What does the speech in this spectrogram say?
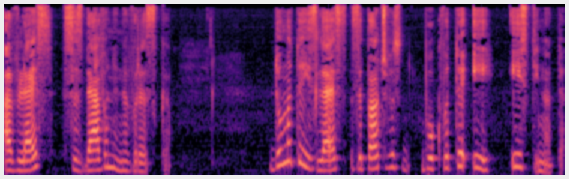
а влез – създаване на връзка. Думата излез започва с буквата И – истината.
